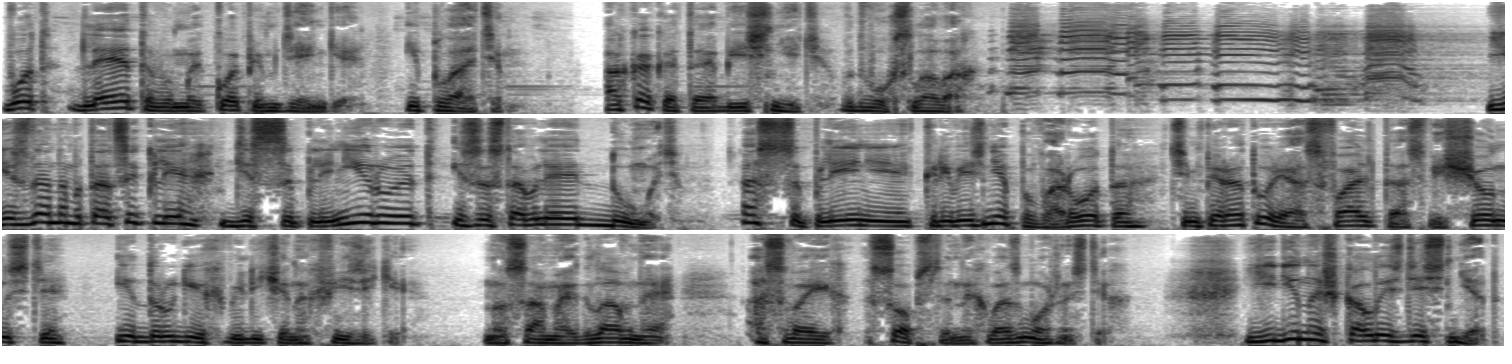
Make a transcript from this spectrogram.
Вот для этого мы копим деньги и платим. А как это объяснить в двух словах? Езда на мотоцикле дисциплинирует и заставляет думать о сцеплении, кривизне поворота, температуре асфальта, освещенности и других величинах физики. Но самое главное – о своих собственных возможностях. Единой шкалы здесь нет.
